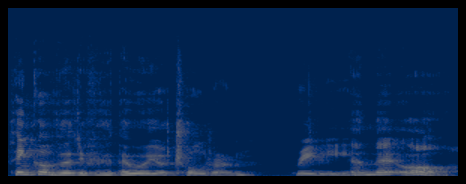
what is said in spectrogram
think of it if they were your children, really. And they are.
